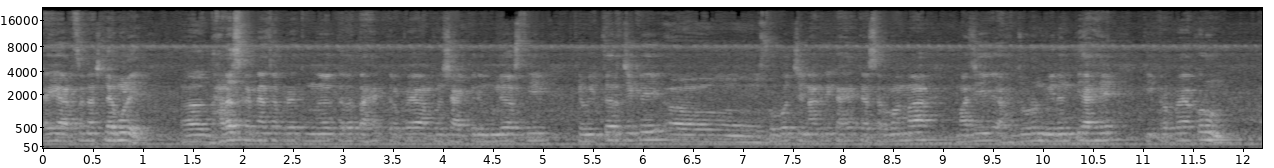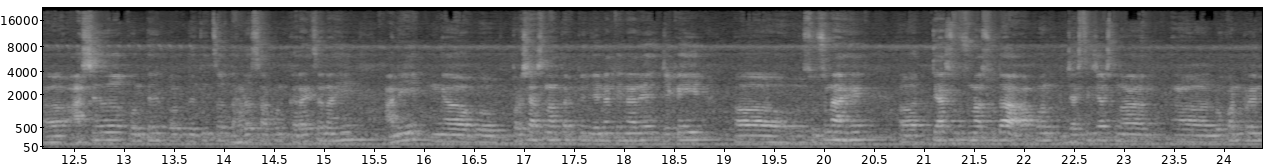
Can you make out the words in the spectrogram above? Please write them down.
काही अडचण असल्यामुळे धाडस करण्याचा प्रयत्न करत आहेत. कृपया आपण शाळकरी मुले असतील किंवा इतर जे काही सोबतचे नागरिक आहेत त्या सर्वांना माझी हात जोडून विनंती आहे की कृपया करून अशा असं कोणत्याही पद्धतीचं धाडस आपण करायचं नाही. आणि प्रशासनातर्फे देण्यात येणारे जे काही सूचना आहेत त्या सूचनासुद्धा आपण जास्तीत जास्त लोकांपर्यंत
